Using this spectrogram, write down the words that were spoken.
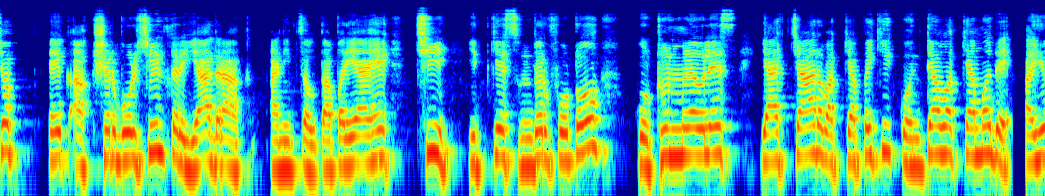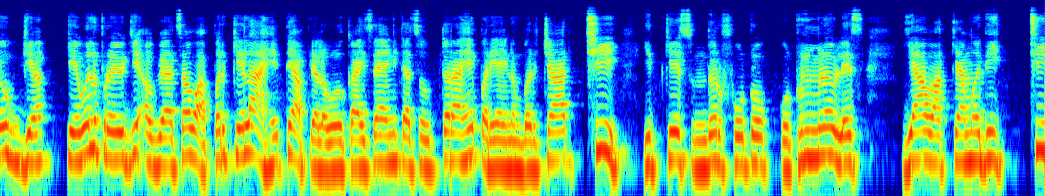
चप एक अक्षर बोलशील तर याद राख. आणि चौथा पर्याय आहे. छी इतके सुंदर फोटो. कोठून मिळवलेस? या चार वाक्यापैकी कोणत्या वाक्यामध्ये अयोग्य केवल प्रयोगी अव्याचा वापर केला आहे ते आपल्याला ओळखायचं आहे आणि त्याचं उत्तर आहे पर्याय नंबर चार. छी. इतके सुंदर फोटो कोठून मिळवलेस? या वाक्यामध्ये छी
